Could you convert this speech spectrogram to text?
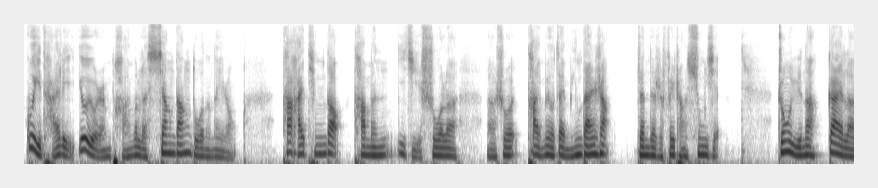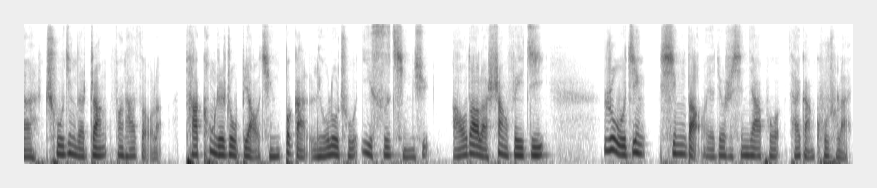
柜台里又有人盘问了相当多的内容，他还听到他们一起说了，呃，说他有没有在名单上，真的是非常凶险。终于呢，盖了出境的章，放他走了。他控制住表情，不敢流露出一丝情绪，熬到了上飞机，入境星岛，也就是新加坡，才敢哭出来。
